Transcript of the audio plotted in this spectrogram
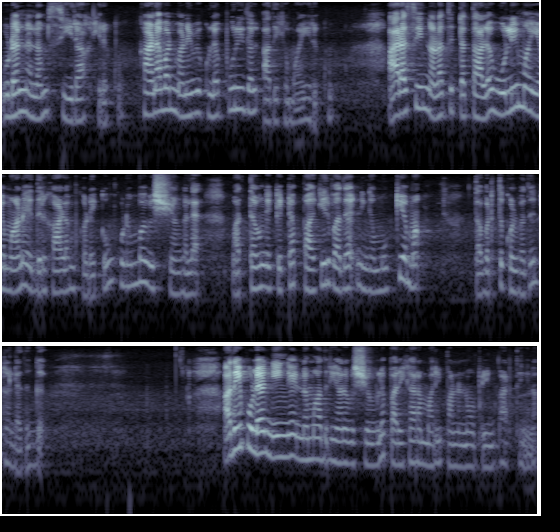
உடல்நலம் சீராக இருக்கும். கணவன் மனைவிக்குள்ள புரிதல் அதிகமாக இருக்கும் அரசின் நலத்திட்டத்தால் ஒளிமயமான எதிர்காலம் கிடைக்கும். குடும்ப விஷயங்களை மற்றவங்க கிட்ட பகிர்வதை நீங்கள் முக்கியமாக தவிர்த்து கொள்வது நல்லதுங்க. அதே போல் நீங்கள் என்ன மாதிரியான விஷயங்களை பரிகாரம் மாதிரி பண்ணணும் அப்படின்னு பார்த்தீங்கன்னா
